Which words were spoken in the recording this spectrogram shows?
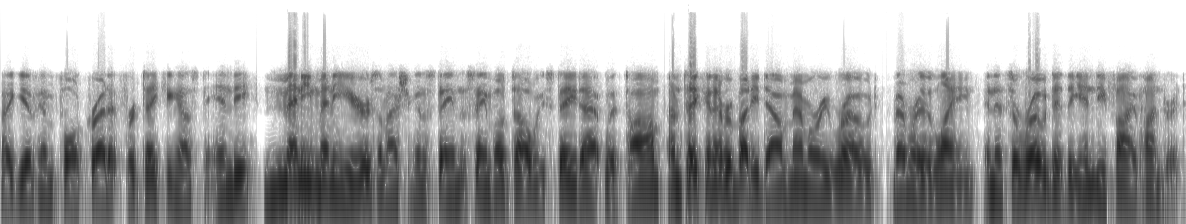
I give him full credit for taking us to Indy many, many years. I'm actually going to stay in the same hotel we stayed at with Tom. I'm taking everybody down Memory Road, Memory Lane, and it's a road to the Indy 500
